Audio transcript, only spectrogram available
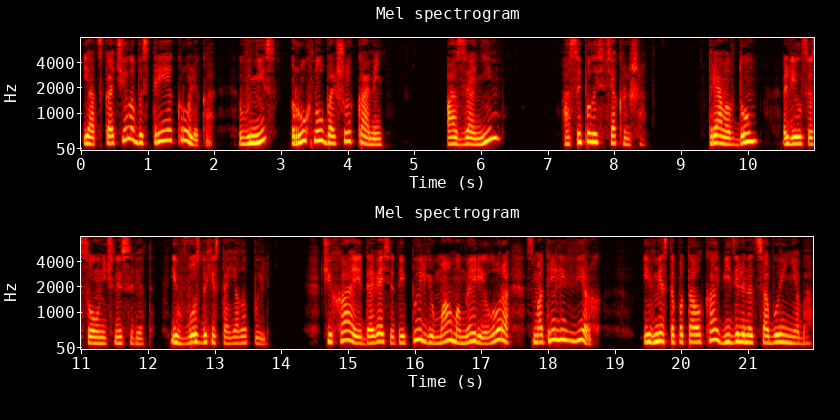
и отскочила быстрее кролика. Вниз рухнул большой камень, а за ним осыпалась вся крыша. Прямо в дом лился солнечный свет, и в воздухе стояла пыль. Чихая и давясь этой пылью, мама, Мэри и Лора смотрели вверх и вместо потолка видели над собой небо.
